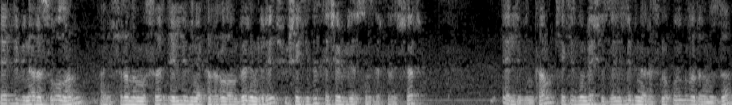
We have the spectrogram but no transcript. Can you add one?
50 bin arası olan hani sıralaması 50 bine kadar olan bölümleri şu şekilde seçebiliyorsunuz arkadaşlar. 50 bin tam 8500 ile 50 bin arasında uyguladığınızda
